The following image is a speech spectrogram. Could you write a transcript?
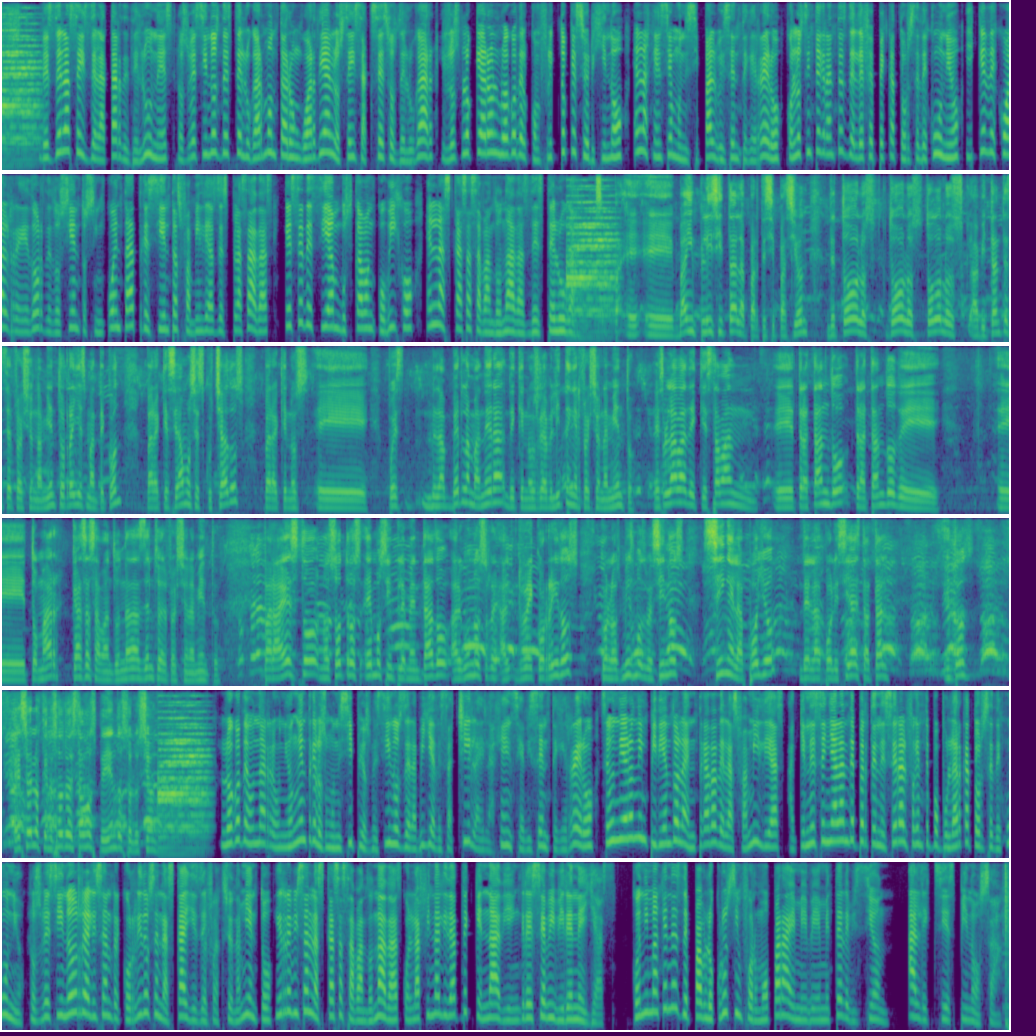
Desde las 6 de la tarde de lunes, los vecinos de este lugar montaron guardia en los seis accesos del lugar y los bloquearon luego del conflicto que se originó en la agencia municipal Vicente Guerrero con los integrantes del FP 14 de junio y que dejó alrededor de 250 a 300 familias desplazadas que se decían buscaban cobijo en las casas abandonadas de este lugar. Eh, eh, va implícita la participación de todos los, todos, los, todos los habitantes del fraccionamiento Reyes Mantecón para que seamos escuchados, para que nos, eh, pues, ver la manera de que nos rehabiliten el fraccionamiento. Hablaba de que estaban tratando, tratando de eh, tomar casas abandonadas dentro del fraccionamiento. Para esto nosotros hemos implementado algunos recorridos con los mismos vecinos sin el apoyo de la policía estatal. Entonces, eso es lo que nosotros estamos pidiendo solución luego de una reunión entre los municipios vecinos de la villa de Sachila y la agencia Vicente Guerrero, se unieron impidiendo la entrada de las familias a quienes señalan de pertenecer al Frente Popular 14 de junio. Los vecinos realizan recorridos en las calles del fraccionamiento y revisan las casas abandonadas con la finalidad de que nadie ingrese a vivir en ellas. Con imágenes de Pablo Cruz informó para MBM Televisión, Alexi Espinosa.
